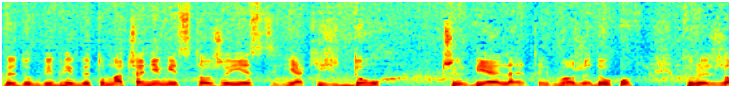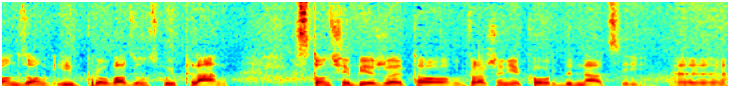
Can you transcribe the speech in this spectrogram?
Według Biblii wytłumaczeniem jest to, że jest jakiś duch, czy wiele tych może duchów, które rządzą i prowadzą swój plan. Stąd się bierze to wrażenie koordynacji. E,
